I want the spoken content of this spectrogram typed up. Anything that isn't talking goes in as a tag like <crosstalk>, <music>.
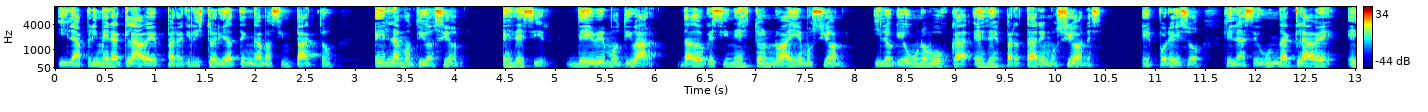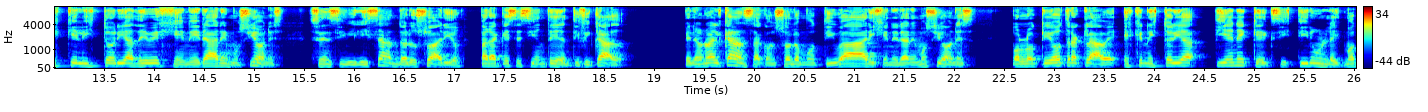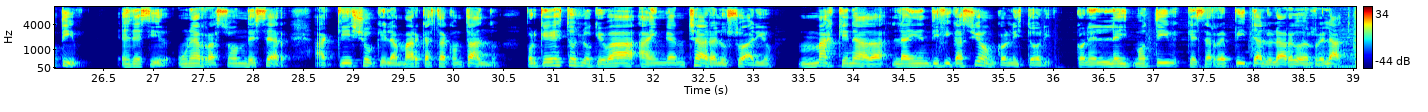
Y la primera clave para que la historia tenga más impacto es la motivación. Es decir, debe motivar, dado que sin esto no hay emoción, y lo que uno busca es despertar emociones. Es por eso que la segunda clave es que la historia debe generar emociones, sensibilizando al usuario para que se sienta identificado. Pero no alcanza con solo motivar y generar emociones, por lo que otra clave es que en la historia tiene que existir un leitmotiv, es decir, una razón de ser, aquello que la marca está contando, porque esto es lo que va a enganchar al usuario, más que nada la identificación con la historia, con el leitmotiv que se repite a lo largo del relato.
